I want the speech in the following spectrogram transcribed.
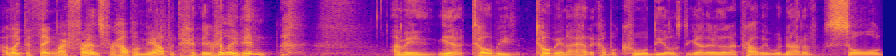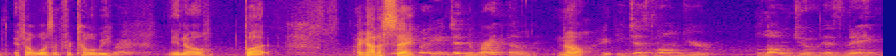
I'd like to thank my friends for helping me out, but they really didn't. I mean, yeah, Toby, Toby and I had a couple cool deals together that I probably would not have sold if it wasn't for Toby. Right. You know, but I gotta say, But he didn't write them. no, he, He just loaned your loaned you his name.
